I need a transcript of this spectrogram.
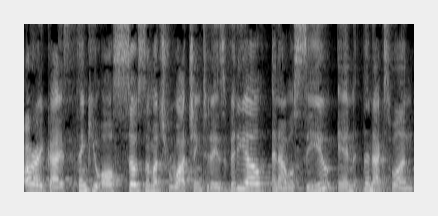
All right, guys, thank you all so, so much for watching today's video, and I will see you in the next one.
